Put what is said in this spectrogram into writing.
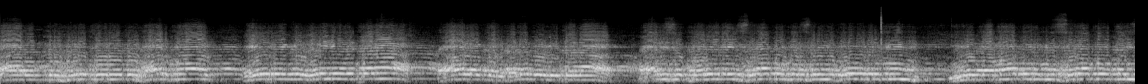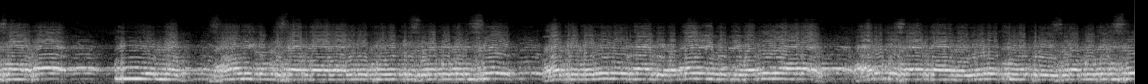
யார் என்று பொறுப்போர் பார்ப்போம். ஏழைகள் ஒழுங்கி காலங்கள் கடந்து விட்டன பரிசு தொகையினை சிறப்பு பரிசிலை பெறுவதற்கு இந்த மாட்டிற்கு சிறப்பு பரிசாக சாமி கண்டு சார்பாக சிறப்பு பரிசு மற்றும் நெல்லூர் நாடு கட்டாயப்பட்டி வருகையாளர் அருப்பு சார்பாக இருபத்தி ஒன்று சிறப்பு பரிசு.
